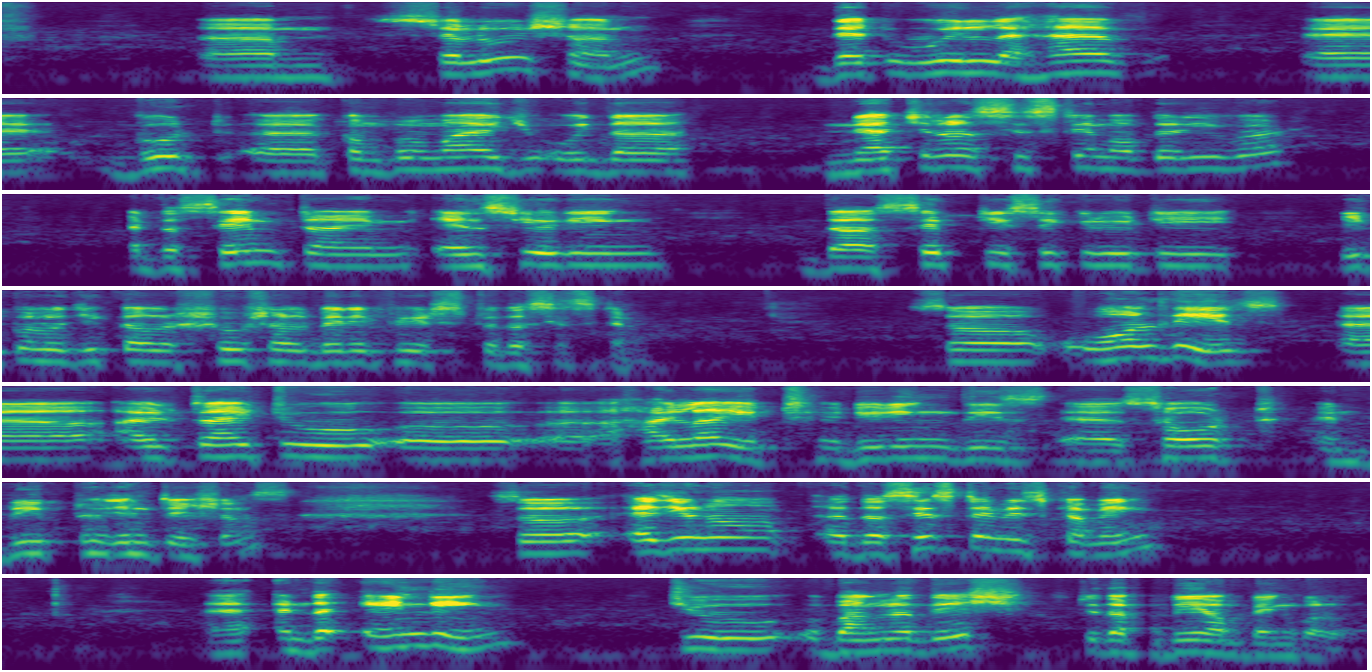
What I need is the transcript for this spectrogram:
um, solution that will have a good uh, compromise with the natural system of the river, at the same time ensuring the safety, security, ecological, social benefits to the system. So all these uh, I'll try to uh, uh highlight during these uh, short and brief presentations. So as you know, uh, the system is coming and the ending to Bangladesh, to the Bay of Bengal.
